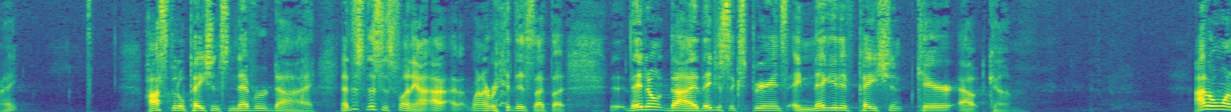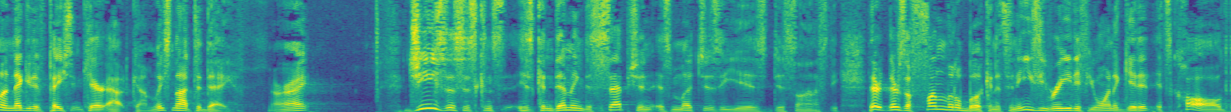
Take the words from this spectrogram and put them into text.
right? Hospital patients never die. Now, this, this is funny. I, I, when I read this, I thought, they don't die, they just experience a negative patient care outcome. I don't want a negative patient care outcome, at least not today, all right? Jesus is, con- is condemning deception as much as he is dishonesty. There, there's a fun little book, and it's an easy read if you want to get it. It's called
